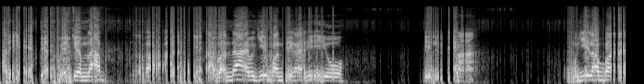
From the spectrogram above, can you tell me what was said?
อันนี้เปลี่ยนเป็นเกมรับแล้วก็รั บบอลได้เมื่อกี้บอลที่ใครที่อยู่ที่มาเมื่อกี้รับบอลได้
